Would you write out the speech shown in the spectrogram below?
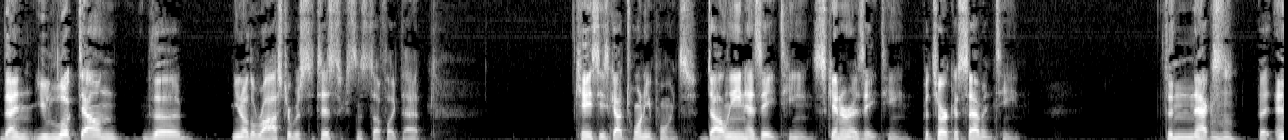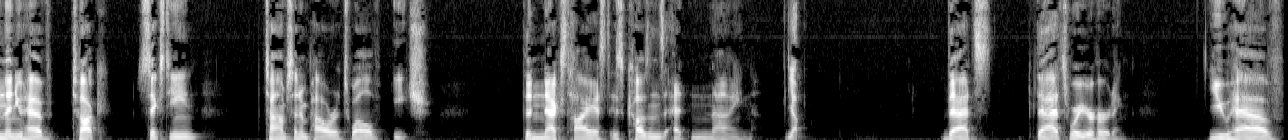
then you look down the you know the roster with statistics and stuff like that. Casey's got 20 points. Dahlin has 18. Skinner has 18. Peterka 17. The next, Mm-hmm. and then you have Tuch 16, Thompson and Power at 12 each. The next highest is Cozens at nine. Yep. That's that's where you're hurting. You have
